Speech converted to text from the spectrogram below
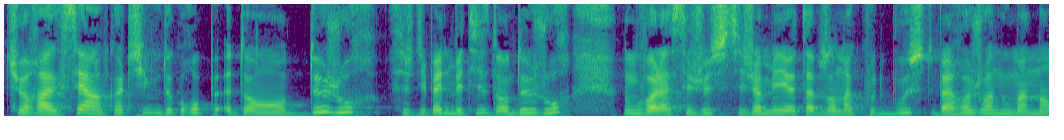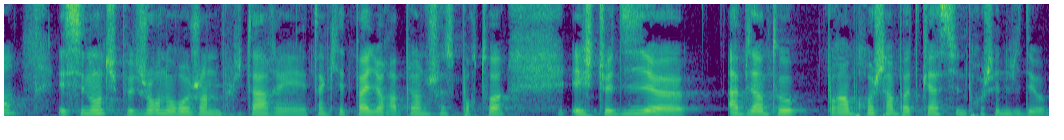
tu auras accès à un coaching de groupe dans deux jours, si je dis pas une bêtise, dans deux jours. Donc voilà, c'est juste si jamais euh, tu as besoin d'un coup de boost, bah rejoins-nous maintenant. Et sinon, tu peux toujours nous rejoindre plus tard et t'inquiète pas, il y aura plein de choses pour toi. Et je te dis euh, à bientôt pour un prochain podcast, une prochaine vidéo.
